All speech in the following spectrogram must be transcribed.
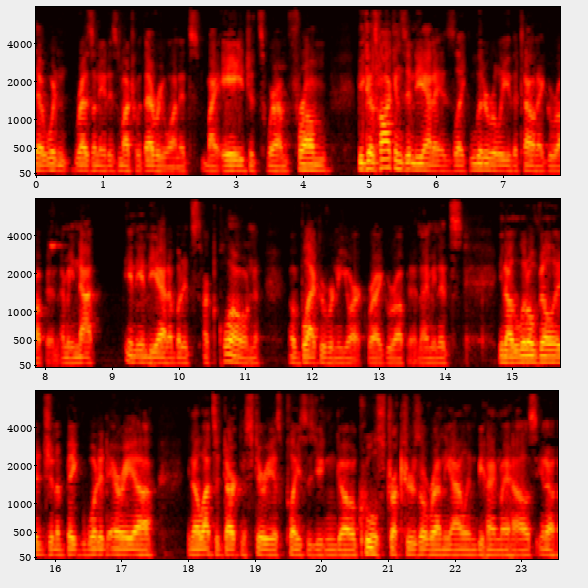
that wouldn't resonate as much with everyone. It's my age, it's where I'm from, because Hawkins, Indiana is like literally the town I grew up in. I mean, not in Indiana, but it's a clone of Black River, New York, where I grew up in. I mean, it's, you know, a little village in a big wooded area you know, lots of dark, mysterious places you can go, cool structures over on the island behind my house, you know.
